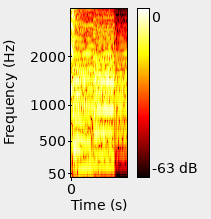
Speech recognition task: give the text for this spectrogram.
うん。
